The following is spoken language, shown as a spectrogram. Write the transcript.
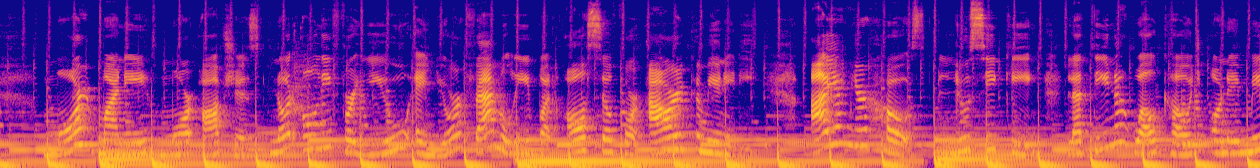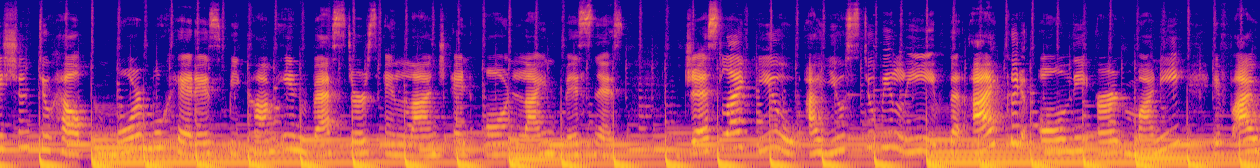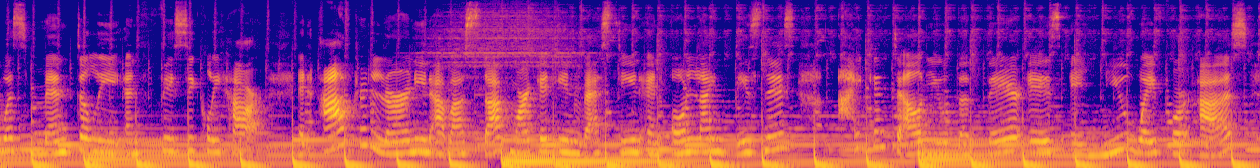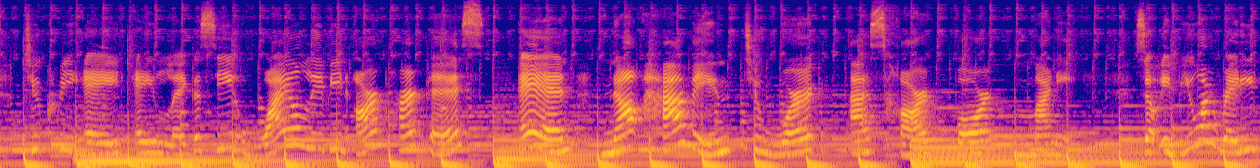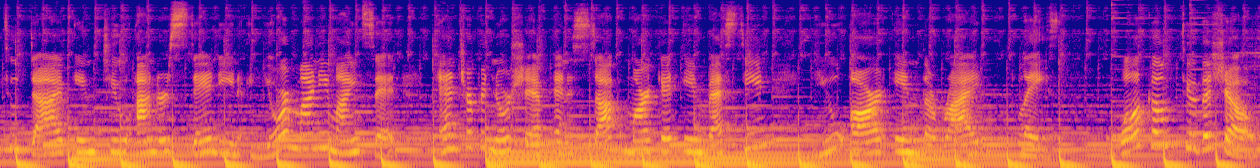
More money, more options, not only for you and your family, but also for our community. I am your host, Luzy King, Latina Wealth Coach on a mission to help more mujeres become investors and launch an online business. Just like you, I used to believe that I could only earn money if I was mentally and physically hard. And after learning about stock market investing and online business, I can tell you that there is a new way for us to create a legacy while living our purpose and not having to work as hard for money. So, if you are ready to dive into understanding your money mindset, entrepreneurship, and stock market investing, you are in the right place. Welcome to the show.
